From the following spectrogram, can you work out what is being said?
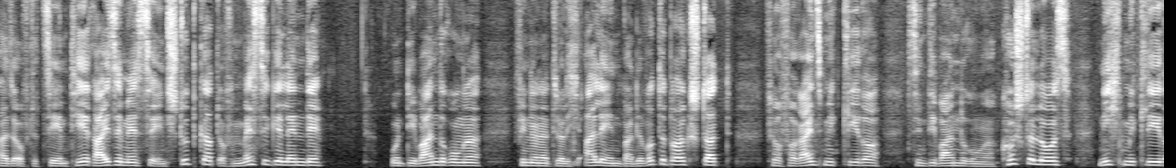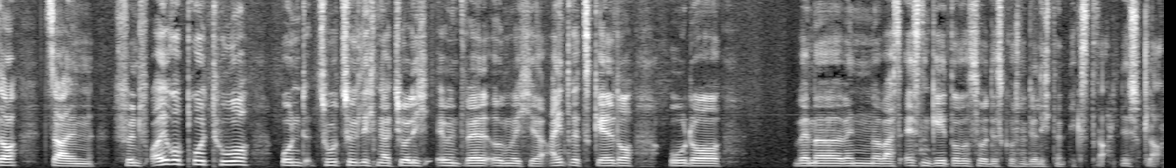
also auf der CMT-Reisemesse in Stuttgart auf dem Messegelände. Und die Wanderungen finden natürlich alle in Baden-Württemberg statt. Für Vereinsmitglieder sind die Wanderungen kostenlos. Nichtmitglieder zahlen 5 Euro pro Tour und zuzüglich natürlich eventuell irgendwelche Eintrittsgelder oder wenn man, wenn man was essen geht oder so, das kostet natürlich dann extra, das ist klar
